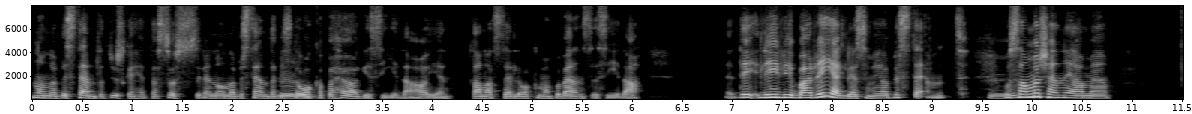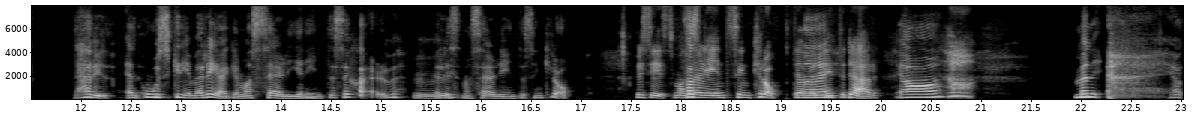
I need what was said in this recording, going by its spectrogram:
Någon har bestämt att du ska heta Sus, eller någon har bestämt att vi ska Mm. åka på höger sida och i ett annat ställe åker man på vänster sida. Det, det är ju bara regler som vi har bestämt. Mm. Och samma känner jag med, det här är ju en oskriven regel, man säljer inte sig själv. Mm. Eller man säljer inte sin kropp. Precis, man Fast- säljer inte sin kropp, det är Nej. väl lite där. Ja, men ja,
